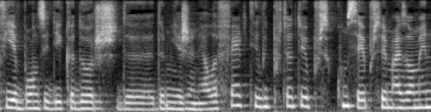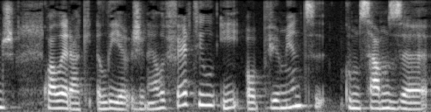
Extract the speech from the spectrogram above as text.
havia bons indicadores de, da minha janela fértil e, portanto, eu comecei a perceber mais ou menos qual era ali a janela fértil e, obviamente, começámos a,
